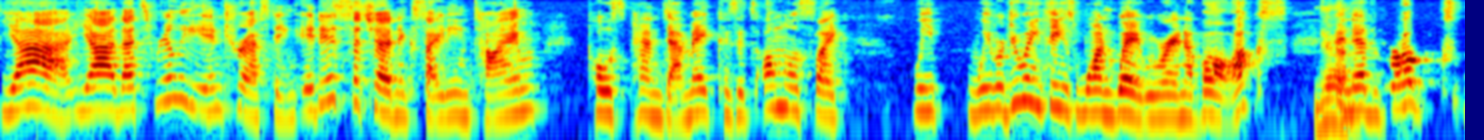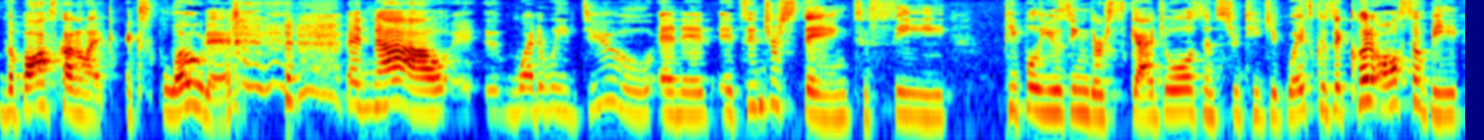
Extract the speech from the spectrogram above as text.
Yeah, yeah, that's really interesting. It is such an exciting time post pandemic because it's almost like we we were doing things one way. We were in a box yeah. And then the box, the box kind of like exploded. and now what do we do? And it, it's interesting to see people using their schedules in strategic ways because it could also be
